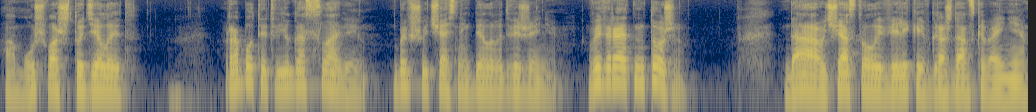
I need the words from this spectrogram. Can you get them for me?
«А муж ваш что делает?» «Работает в Югославии, бывший участник Белого движения. Вы, вероятно, тоже?» «Да, участвовал и в Великой и в Гражданской войне»,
